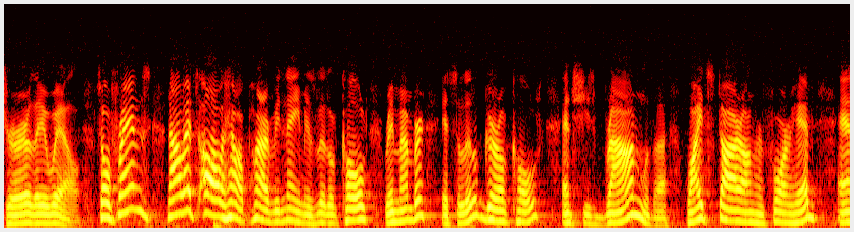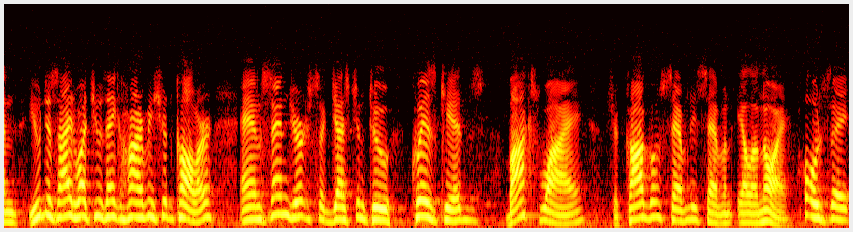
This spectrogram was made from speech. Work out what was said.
Sure they will. So, friends, now let's all help Harvey name his little colt. Remember, it's a little girl colt, and she's brown with a white star on her forehead. And you decide what you think Harvey should call her, and send your suggestion to Quiz Kids, Box Y, Chicago 77, Illinois. Jose,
